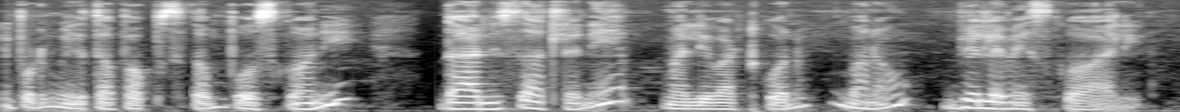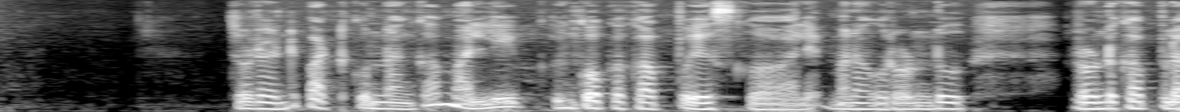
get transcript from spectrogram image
ఇప్పుడు మిగతా పప్పు సుతం పోసుకొని దాన్ని అట్లనే మళ్ళీ పట్టుకొని మనం బెల్లం వేసుకోవాలి. చూడండి పట్టుకున్నాక మళ్ళీ ఇంకొక కప్పు వేసుకోవాలి. మనకు రెండు రెండు కప్పుల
